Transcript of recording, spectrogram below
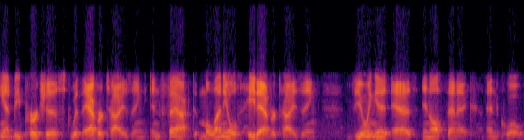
can't be purchased with advertising. In fact, millennials hate advertising, viewing it as inauthentic, end quote.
